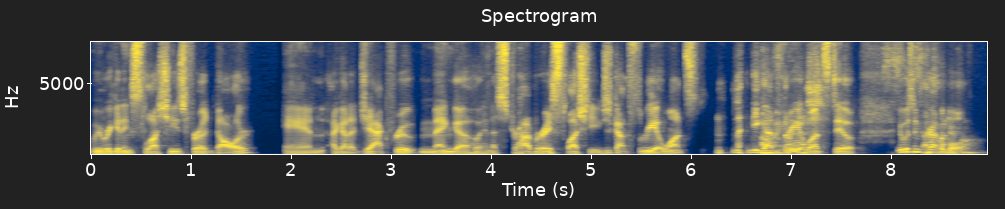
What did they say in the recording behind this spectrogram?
we were getting slushies for a dollar. And I got a jackfruit, mango, and a strawberry slushie. You just got three at once. and you got oh three gosh. at once too. It was incredible.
